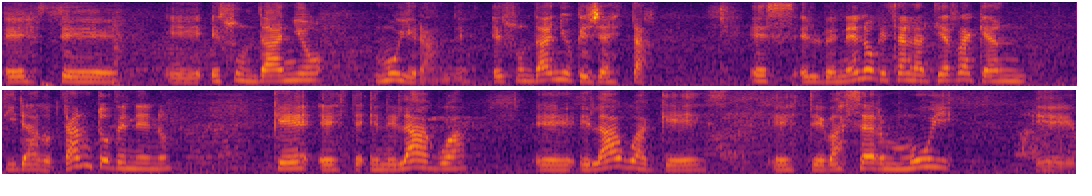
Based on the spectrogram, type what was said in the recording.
este, eh, es un daño muy grande, es un daño que ya está. Es el veneno que está en la tierra que han tirado tanto veneno que este, en el agua, eh, el agua que es, este, va a ser muy, eh,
